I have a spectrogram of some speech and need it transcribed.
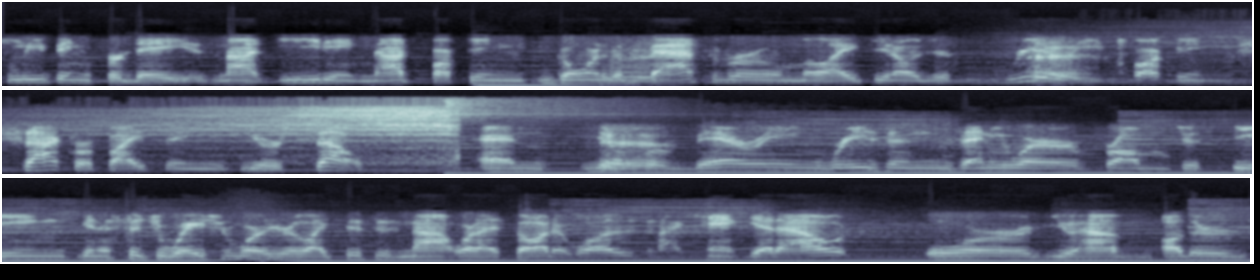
sleeping for days, not eating, not fucking going to the bathroom, like you know, just really fucking sacrificing yourself. And you know, for varying reasons, anywhere from just being in a situation where you're like, this is not what I thought it was, and I can't get out, or you have other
